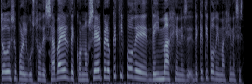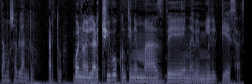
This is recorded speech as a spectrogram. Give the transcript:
Todo eso por el gusto de saber, de conocer, pero ¿qué tipo de, de imágenes, de qué tipo de imágenes estamos hablando, Arturo? Bueno, el archivo contiene tiene más de 9000 piezas.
